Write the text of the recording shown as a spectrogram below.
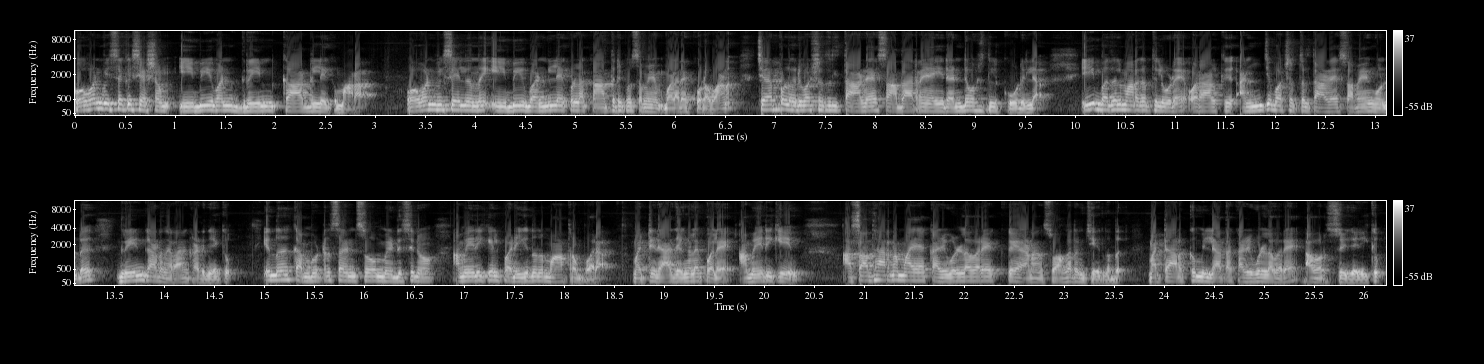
ഒ വൺ വിസയ്ക്ക് ശേഷം ഇ ബി വൺ ഗ്രീൻ കാർഡിലേക്ക് മാറാം. ഒ വൺ വിസയിൽ നിന്ന് ഇ ബി വണ്ണിലേക്കുള്ള കാത്തിരിപ്പ് സമയം വളരെ കുറവാണ്. ചിലപ്പോൾ ഒരു വർഷത്തിൽ താഴെ സാധാരണയായി രണ്ട് വർഷത്തിൽ കൂടില്ല. ഈ ബദൽ മാർഗത്തിലൂടെ ഒരാൾക്ക് അഞ്ച് വർഷത്തിൽ താഴെ സമയം കൊണ്ട് ഗ്രീൻ കാർഡ് നേടാൻ കഴിഞ്ഞേക്കും. ഇന്ന് കമ്പ്യൂട്ടർ സയൻസോ മെഡിസിനോ അമേരിക്കയിൽ പഠിക്കുന്നത് മാത്രം പോരാ. മറ്റ് രാജ്യങ്ങളെ പോലെ അമേരിക്കയും അസാധാരണമായ കഴിവുള്ളവരെയൊക്കെയാണ് സ്വാഗതം ചെയ്യുന്നത്. മറ്റാർക്കും ഇല്ലാത്ത കഴിവുള്ളവരെ അവർ സ്വീകരിക്കും.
